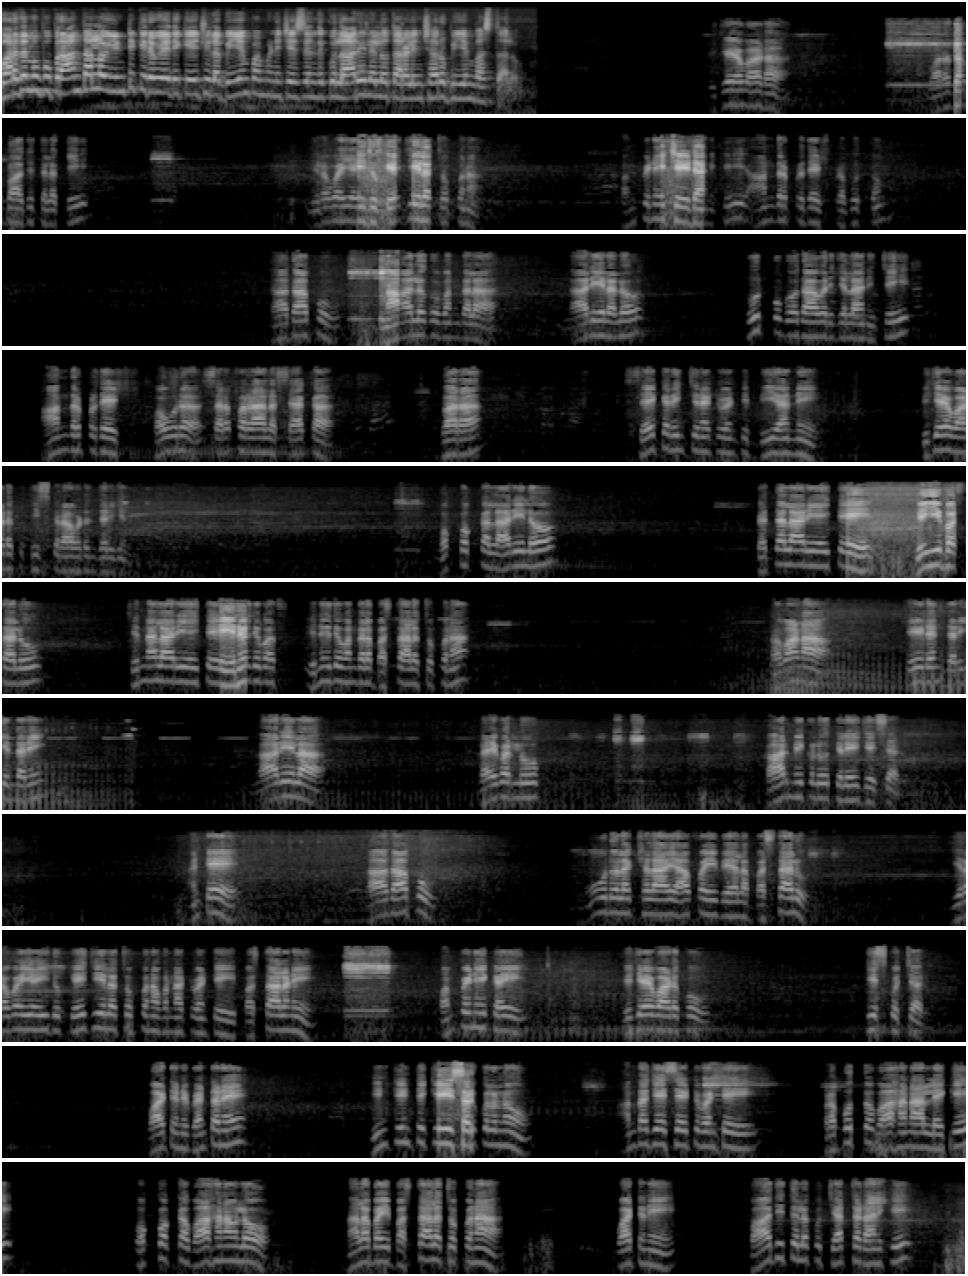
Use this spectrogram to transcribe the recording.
వరద ముప్పు ప్రాంతాల్లో ఇంటికి ఇరవై ఐదు కేజీల బియ్యం పంపిణీ చేసేందుకు లారీలలో తరలించారు బియ్యం బస్తాలు. విజయవాడ వరద బాధితులకి ఇరవై ఐదు కేజీల చొప్పున పంపిణీ చేయడానికి ఆంధ్రప్రదేశ్ ప్రభుత్వం దాదాపు నాలుగు వందల లారీలలో తూర్పుగోదావరి జిల్లా నుంచి ఆంధ్రప్రదేశ్ పౌర సరఫరాల శాఖ ద్వారా సేకరించినటువంటి బియ్యాన్ని విజయవాడకు తీసుకురావడం జరిగింది. ఒక్కొక్క లారీలో పెద్ద లారీ అయితే వెయ్యి బస్తాలు చిన్న లారీ అయితే ఎనిమిది బస్ ఎనిమిది వందల బస్తాల చొప్పున రవాణా చేయడం జరిగిందని లారీల డ్రైవర్లు కార్మికులు తెలియజేశారు. అంటే దాదాపు మూడు లక్షల యాభై వేల బస్తాలు ఇరవై ఐదు కేజీల చొప్పున ఉన్నటువంటి బస్తాలని పంపిణీకై విజయవాడకు తీసుకొచ్చారు. వాటిని వెంటనే ఇంటింటికి సరుకులను అందజేసేటువంటి ప్రభుత్వ వాహనాల్లోకి ఒక్కొక్క వాహనంలో నలభై బస్తాల చొప్పున వాటిని బాధితులకు చేర్చడానికి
